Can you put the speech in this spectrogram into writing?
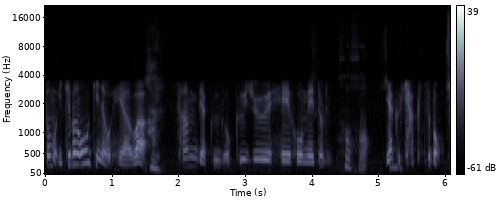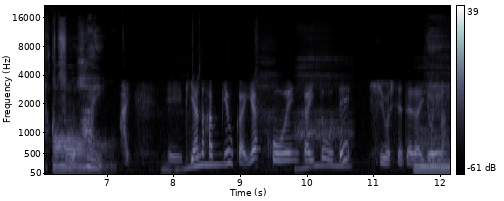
最も一番大きなお部屋は、はい、360平方メートル。ほほ約100坪。100坪。はい、はい。えー、ピアノ発表会や講演会等で使用していただいております。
